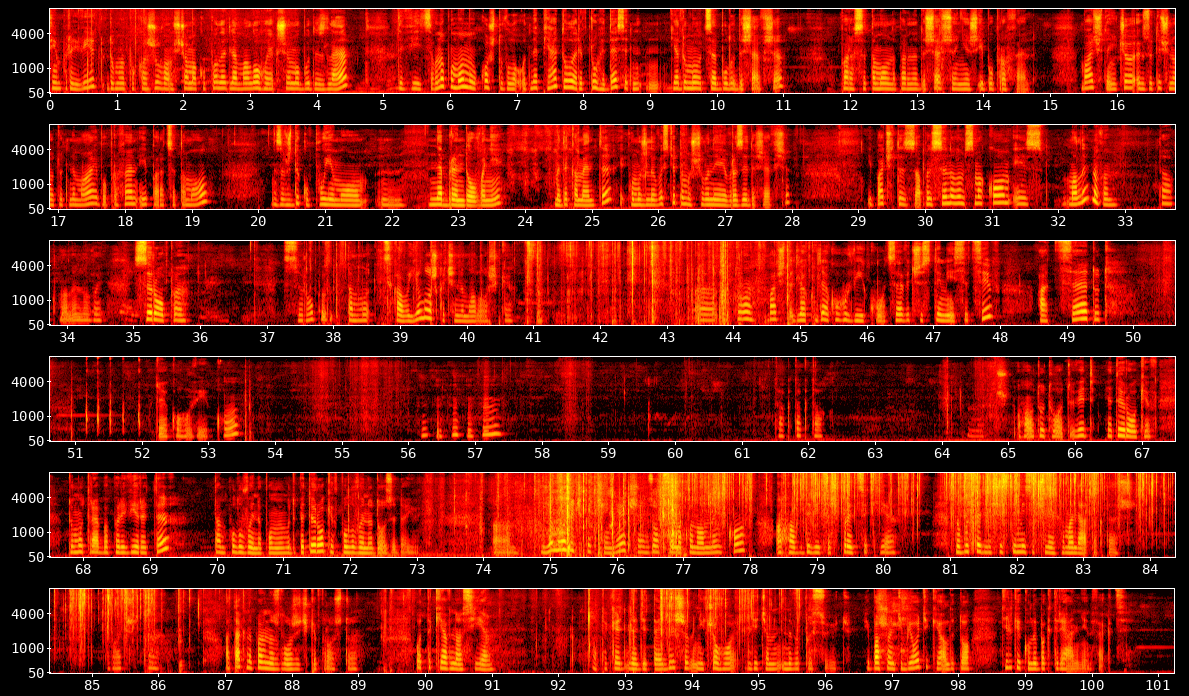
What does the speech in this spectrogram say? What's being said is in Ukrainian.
Всім привіт! Думаю, покажу вам, що ми купили для малого, якщо йому буде зле. Дивіться, воно, по-моєму, коштувало одне 5 доларів, друге 10. Н- н- Я думаю, це було дешевше. Парасетамол, напевно, дешевше, ніж ібупрофен. Бачите, нічого екзотичного тут немає. Ібупрофен і парацетамол. Завжди купуємо небрендовані медикаменти по можливості, тому що вони в рази дешевші. І бачите, з апельсиновим смаком і з малиновим. Так, малиновий. Сиропи. Сиропи. Там цікаво, є ложка чи нема ложки. Е, то, бачите, для, для якого віку? Це від 6 місяців, а це тут для якого віку? Так, так, так. Ага, тут от від 5 років. Тому треба перевірити. Там половину, по-моєму, до 5 років половину дози дають. Є ложечка чи ні, чи зовсім економненько. Ага, дивіться, шприцик є. Ну, це для 6-місячних маляток теж. Бачите? А так, напевно, з ложечки просто. От таке в нас є. Отаке для дітей. Більше нічого дітям не виписують. Хіба що антибіотики, але то тільки коли бактеріальні інфекції.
